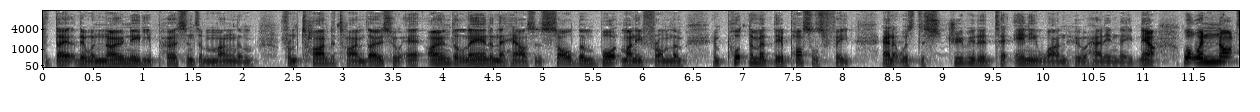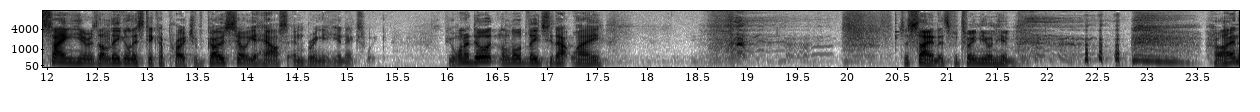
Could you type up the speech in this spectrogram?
that they, there were no needy persons among them. From time to time, those who owned the land and the houses sold them, bought money from them, and put them at the apostles' feet, and it was distributed to anyone who had in need. Now, what we're not saying here is a legalistic approach of go sell your house and bring it here next week. If you want to do it and the Lord leads you that way, just saying, that's between you and him. right?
